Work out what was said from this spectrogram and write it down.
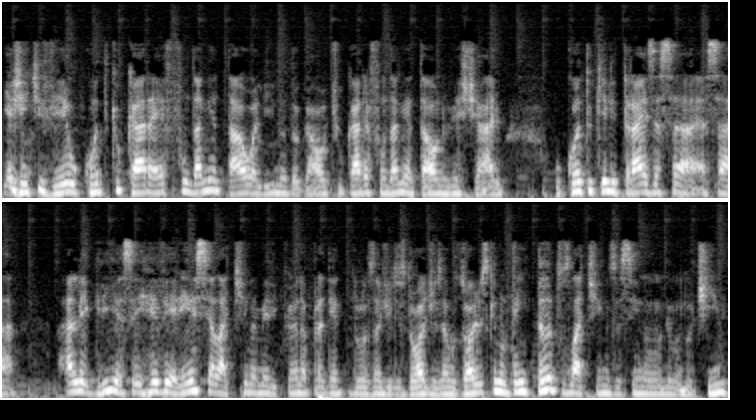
E a gente vê o quanto que o cara é fundamental ali no dugout, o cara é fundamental no vestiário, o quanto que ele traz essa, essa alegria, essa irreverência latino-americana para dentro do Los Angeles Dodgers. Né? Os Dodgers que não tem tantos latinos assim no, no, no, time,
